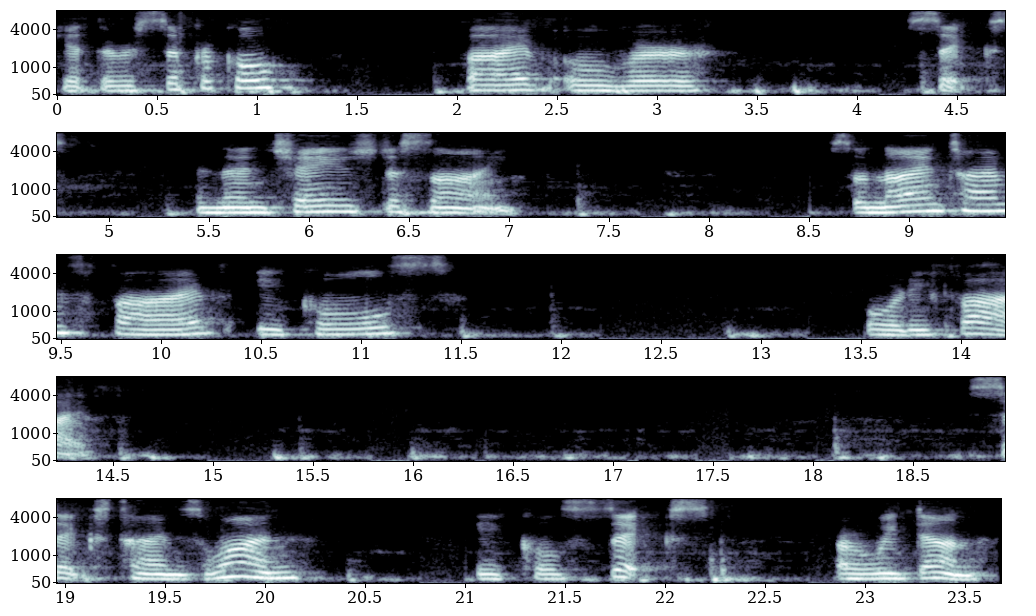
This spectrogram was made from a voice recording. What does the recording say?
get the reciprocal, five over six, and then change the sign. So nine times five equals 45. Six times one equals six. Are we done?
